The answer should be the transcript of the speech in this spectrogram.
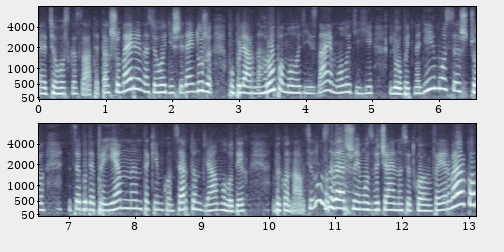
е, цього сказати. Так що Мері на сьогоднішній день дуже популярна група, молодь її знає, молодь її любить. Надіємося, що це буде приємним таким концертом для молодих виконавців. Ну, завершуємо, звичайно, святковим феєрверком,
